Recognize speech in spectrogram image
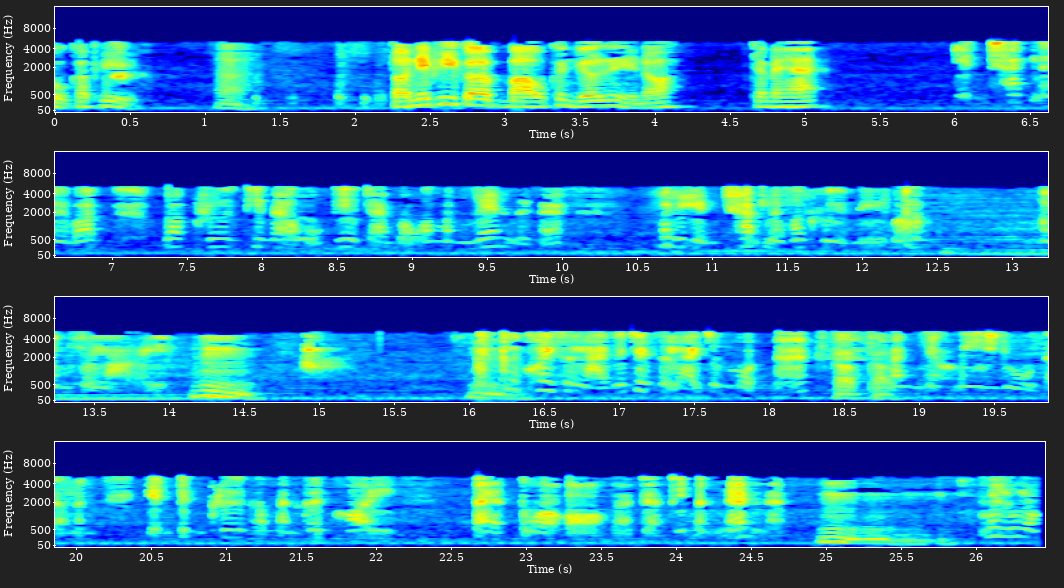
ถูกครับพี่ อ่า ตอนนี้พี่ก็เบาขึ้นเยอะเลยนี่เนาะใช่ไหมฮะเห็นชัดเลยว่าว่าคลื่นที่หน้าอกที่อาจารย์บอกว่ามันแน่นเลยนะ มันเห็นชัดเลยเมื่อคืนนี้ว่ามันสลาย อืมอืมันมค่อยๆสลายไม่ใช่สลายจนหมดนะครับครับมันยังมีอยู่แต่มันเห็นเป็นคลื่นแล้วมันค่อยๆแตกตัวออกอะจากที่มันแน่นน่ะอืมอืมอืมไม่รู้เรา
